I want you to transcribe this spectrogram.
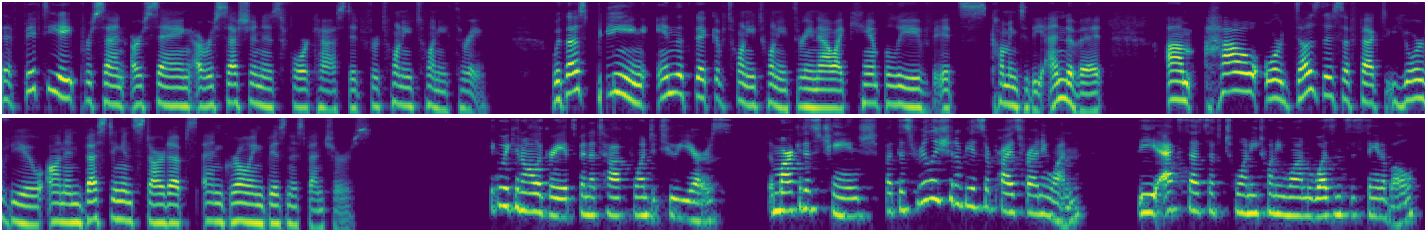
that 58% are saying a recession is forecasted for 2023. With us being in the thick of 2023 now, I can't believe it's coming to the end of it. Um, how or does this affect your view on investing in startups and growing business ventures? I think we can all agree it's been a tough one to two years. The market has changed, but this really shouldn't be a surprise for anyone. The excess of 2021 wasn't sustainable,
